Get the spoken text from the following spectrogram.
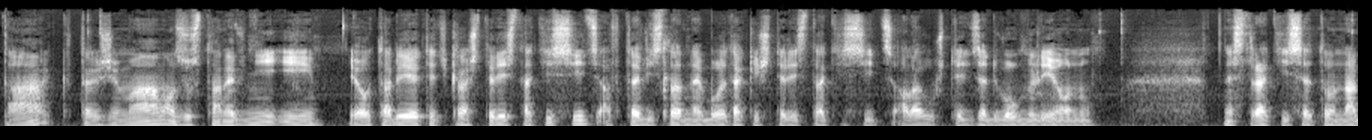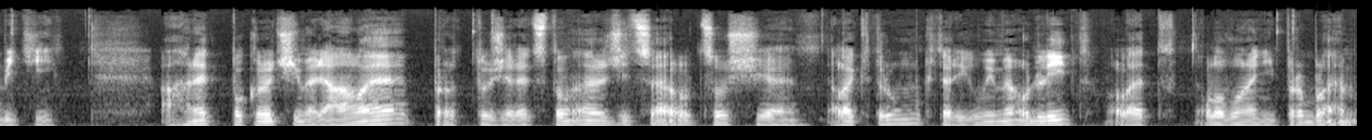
Tak, takže mám a zůstane v ní i, jo, tady je teďka 400 tisíc a v té výsledné bude taky 400 tisíc, ale už teď ze 2 milionů. Nestratí se to nabití. A hned pokročíme dále, protože Redstone Energy Cell, což je elektrum, který umíme odlít, LED olovo není problém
